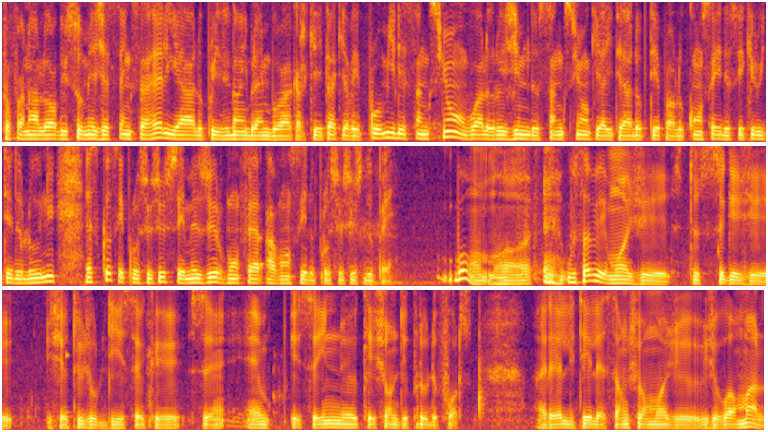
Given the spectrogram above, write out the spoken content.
Fofana, lors du sommet G5 Sahel, il y a le président Ibrahim Boubacar Keïta qui avait promis des sanctions. On voit le régime de sanctions qui a été adopté par le Conseil de sécurité de l'ONU. Est-ce que ces processus, ces mesures vont faire avancer le processus de paix? Bon, moi, vous savez, moi, tout ce que j'ai toujours dit, c'est que c'est une question de preuve de force. En réalité, les sanctions, moi, je, je vois mal.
